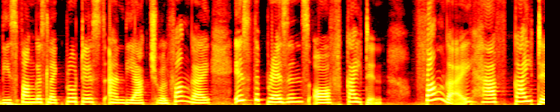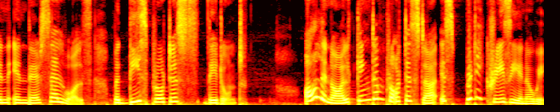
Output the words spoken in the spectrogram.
these fungus like protists and the actual fungi, is the presence of chitin. Fungi have chitin in their cell walls, but these protists, they don't. All in all, Kingdom Protista is pretty crazy in a way.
